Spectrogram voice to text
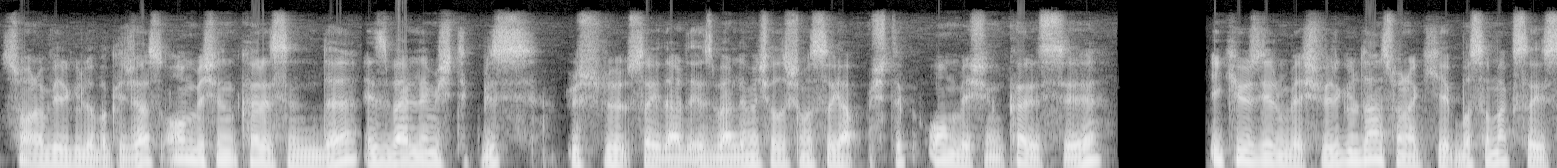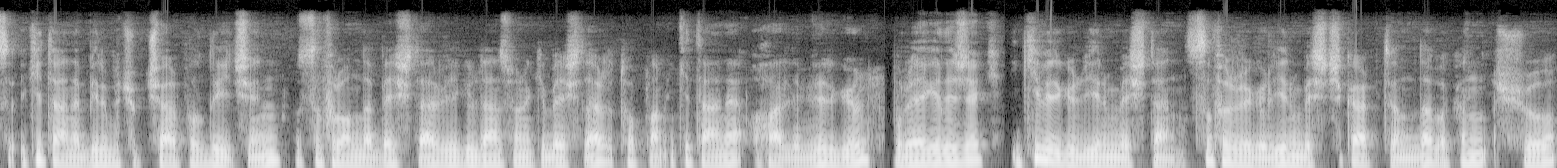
sonra virgüle bakacağız. 15'in karesini de ezberlemiştik biz. Üslü sayılarda ezberleme çalışması yapmıştık. 15'in karesi 225 virgülden sonraki basamak sayısı 2 tane 1,5 çarpıldığı için 0 onda 5'ler virgülden sonraki 5'ler toplam 2 tane o halde virgül buraya gelecek. 2,25'ten 0,25 çıkarttığımda bakın şu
